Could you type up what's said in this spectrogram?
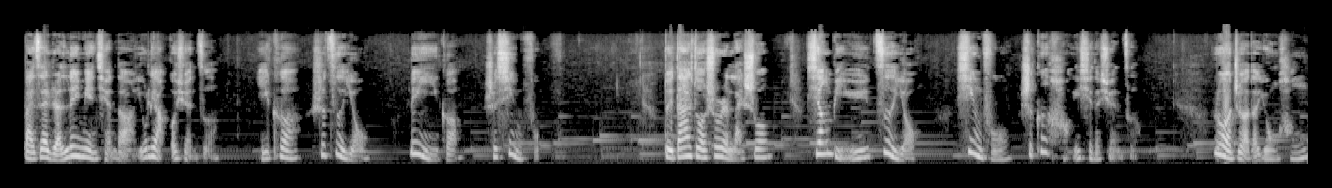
摆在人类面前的有两个选择，一个是自由，另一个是幸福。对大多数人来说，相比于自由，幸福是更好一些的选择。弱者的永恒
